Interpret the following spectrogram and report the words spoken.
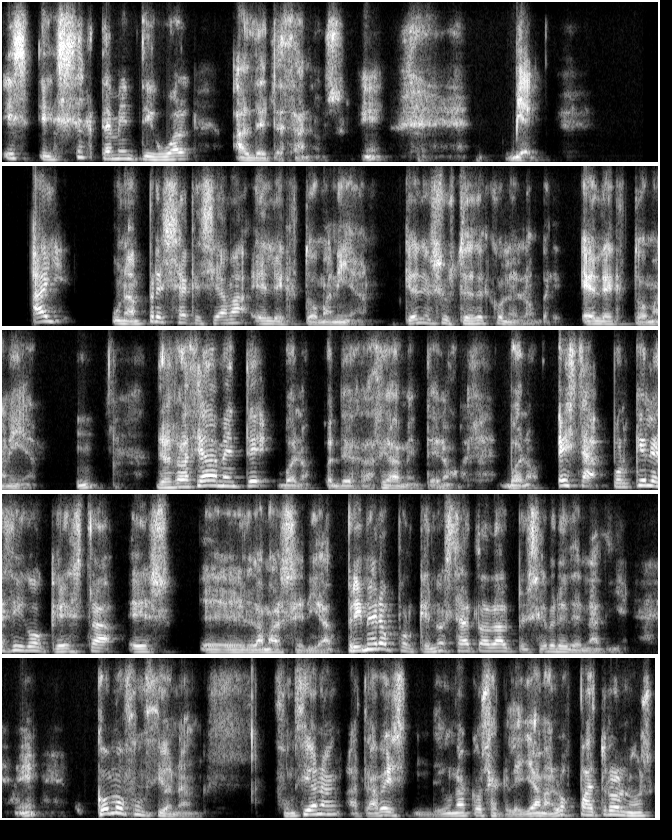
es exactamente igual al de Tezanos. ¿eh? Bien, hay una empresa que se llama Electomanía. Quédense ustedes con el nombre, Electomanía. Desgraciadamente, bueno, desgraciadamente no. Bueno, esta, ¿por qué les digo que esta es eh, la más seria? Primero, porque no está atada al pesebre de nadie. ¿eh? ¿Cómo funcionan? funcionan a través de una cosa que le llaman los patronos,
